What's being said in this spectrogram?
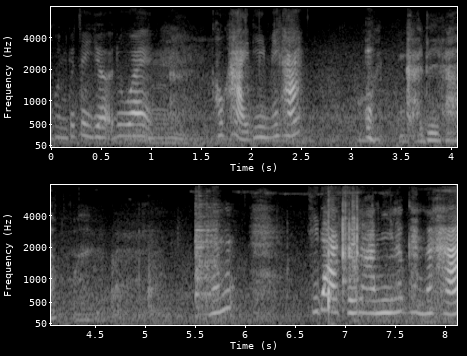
คนก็จะเยอะด้วย เขาขายดีไหมคะขายดีครับ งั้นธิดาซื้อร้านนี้แล้วกันนะคะ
